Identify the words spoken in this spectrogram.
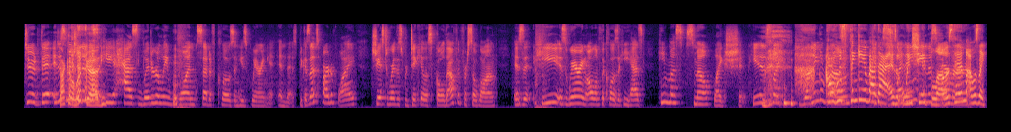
Dude, the, it is Not gonna look good. He has literally one set of clothes and he's wearing it in this because that's part of why she has to wear this ridiculous gold outfit for so long. Is that he is wearing all of the clothes that he has. He must smell like shit. He is like running around. I was thinking about and that as when she in this blows him. I was like,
